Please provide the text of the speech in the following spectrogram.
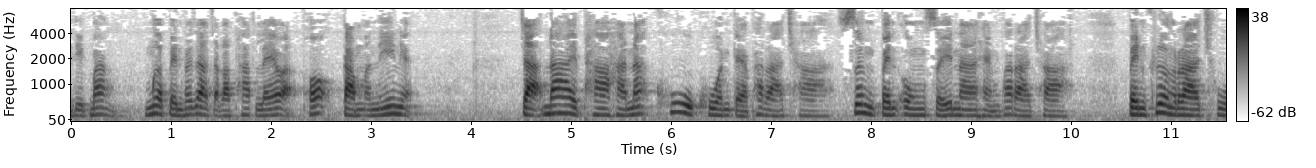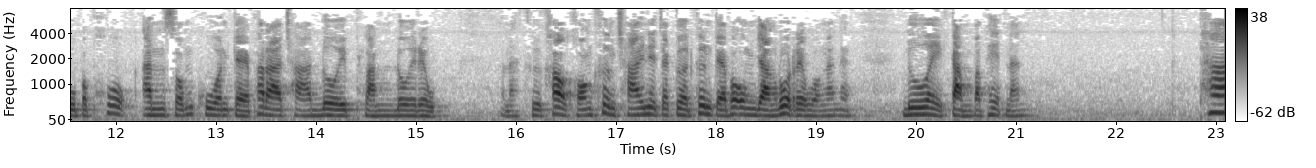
ษอีกบ้าง เมื่อเป็นพระเจ้าจากักรพรรดิแล้วอะเพราะกรรมอันนี้เนี่ยจะได้พาหนะคู่ควรแก่พระราชา ซึ่งเป็นองค์เสนาแห่งพระราชา เป็นเครื่องราชูประโภคอันสมควรแก่พระราชาโดยพลันโดยเร็ว นะคือเข้าของเครื่องใช้เนี่ยจะเกิดขึ้นแก่พระองค์อย่างรวดเร็วว่างั้นเนี่ยด้วยกรรมประเภทนั้น ถ้า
